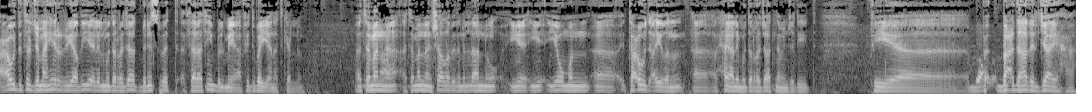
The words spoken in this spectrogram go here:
عودة الجماهير الرياضية إلى المدرجات بنسبة 30% في دبي أنا أتكلم. أتمنى أتمنى إن شاء الله بإذن الله أنه يوما تعود أيضا الحياة لمدرجاتنا من جديد. في بعد هذه الجائحة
